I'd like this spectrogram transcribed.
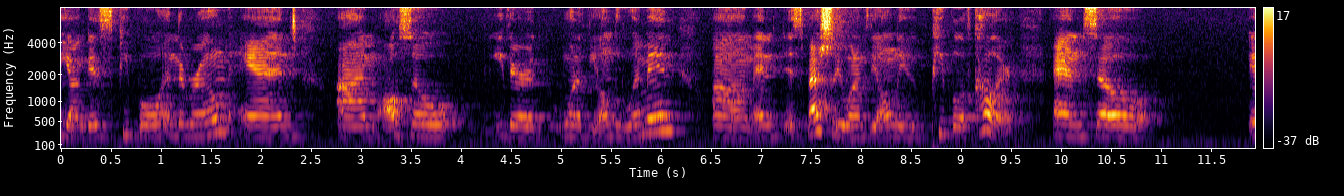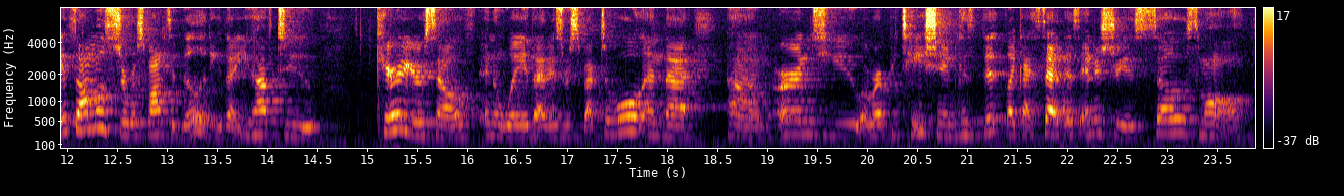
The youngest people in the room, and I'm also either one of the only women, um, and especially one of the only people of color. And so it's almost a responsibility that you have to carry yourself in a way that is respectable and that um, earns you a reputation. Because, like I said, this industry is so small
